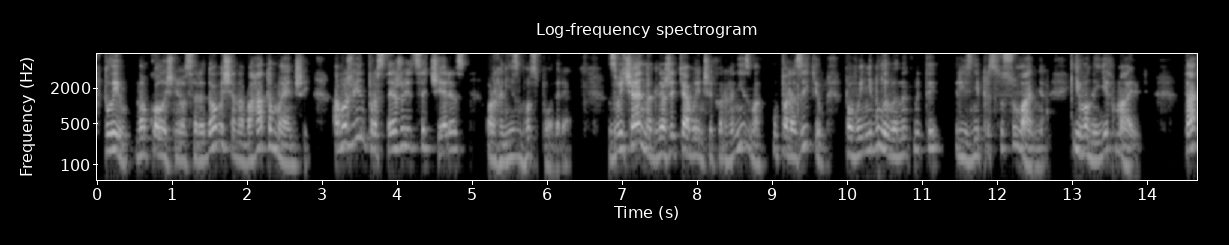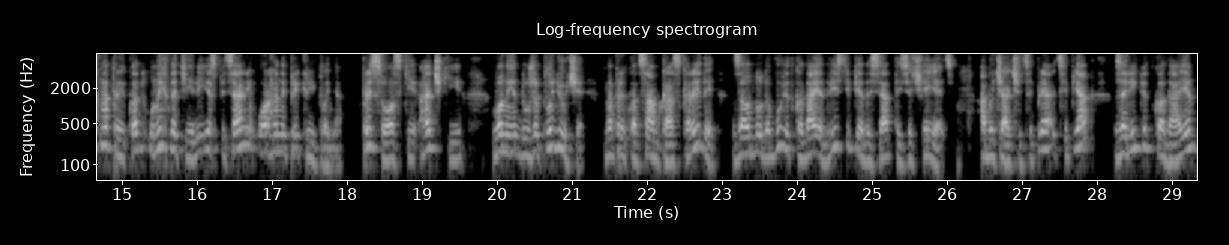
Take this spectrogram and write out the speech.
вплив навколишнього середовища набагато менший, або ж він простежується через організм господаря. Звичайно, для життя в інших організмах у паразитів повинні були виникнути різні пристосування, і вони їх мають. Так, наприклад, у них на тілі є спеціальні органи прикріплення, присоски, гачки. Вони дуже плодючі. Наприклад, самка аскариди за одну добу відкладає 250 тисяч яєць, а бичачий ціп'як за рік відкладає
